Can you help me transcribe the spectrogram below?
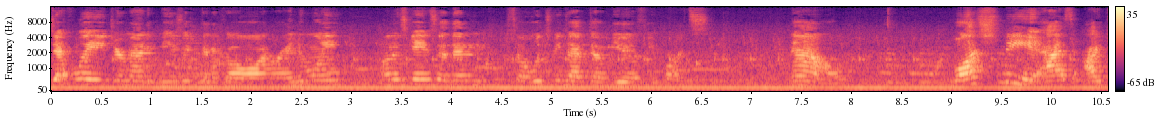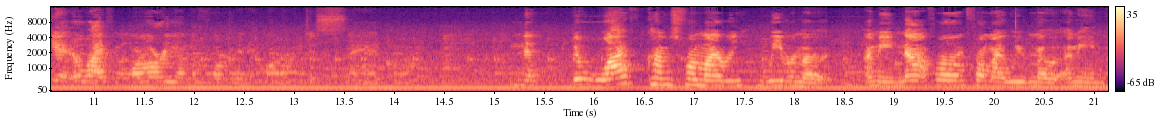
definitely dramatic music gonna go on randomly on this game, so then, so which means I have to mute a few parts. Now, watch me as I get a life, and we're already on the four minute mark. Just saying. The life comes from my Wii remote. I mean, not from from my Wii remote. I mean,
